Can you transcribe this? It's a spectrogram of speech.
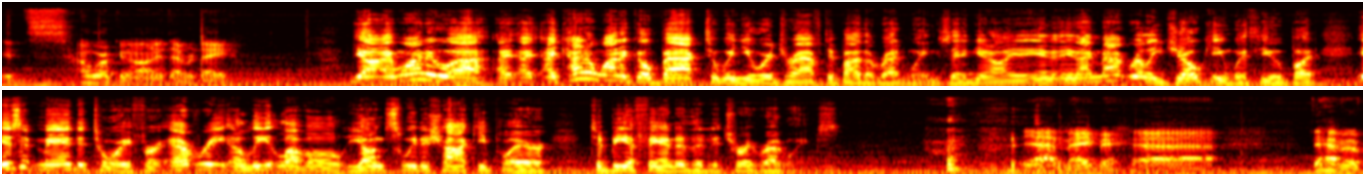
it's I'm working on it every day. Yeah, I want to. Uh, I I, kind of want to go back to when you were drafted by the Red Wings, and you know, and, and, I'm not really joking with you, but is it mandatory for every elite level young Swedish hockey player to be a fan of the Detroit Red Wings? yeah, maybe. Uh, they have a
